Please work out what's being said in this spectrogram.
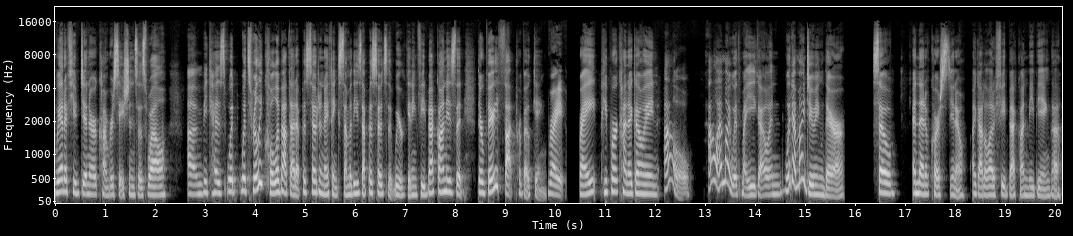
we had a few dinner conversations as well um, because what what's really cool about that episode, and I think some of these episodes that we are getting feedback on, is that they're very thought provoking. Right. Right. People are kind of going, "Oh, how am I with my ego, and what am I doing there?" So, and then of course, you know, I got a lot of feedback on me being the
